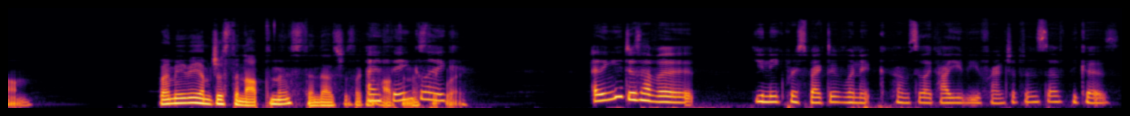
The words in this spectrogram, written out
Um, but maybe I'm just an optimist, and that's just like an I think, like, way. I think you just have a unique perspective when it comes to like how you view friendships and stuff because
